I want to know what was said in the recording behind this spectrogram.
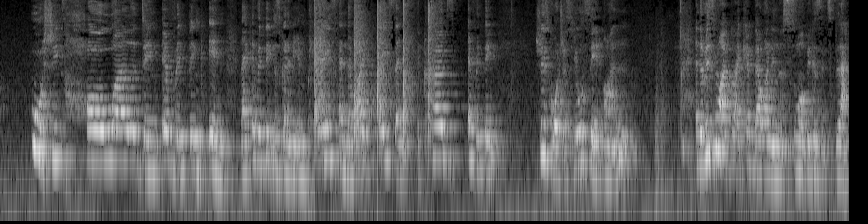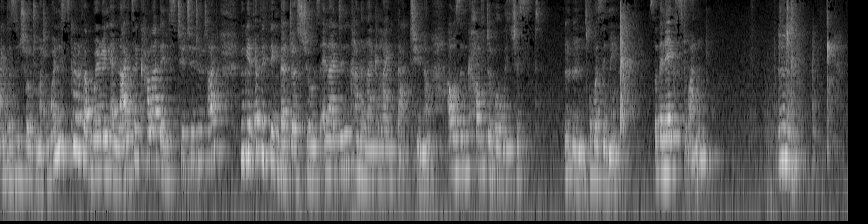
oh, she's holding everything in. Like everything is going to be in place and the right place and the curves, everything. She's gorgeous. You'll see it on and the reason why I kept that one in the small because it's black, it doesn't show too much. When it's kind of like wearing a lighter color that is too, too, too tight, you get everything that just shows. And I didn't kind of like like that, you know. I wasn't comfortable with just, mm -mm, it wasn't me. So the next one, mm,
